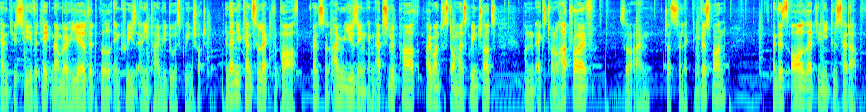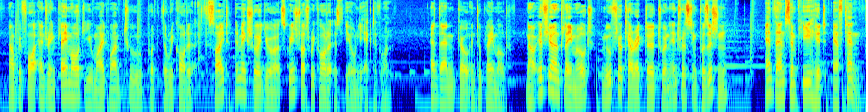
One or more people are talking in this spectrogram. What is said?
and you see the take number here that will increase anytime you do a screenshot. And then you can select the path. For instance, I'm using an absolute path. I want to store my screenshots on an external hard drive. So I'm just selecting this one. And this is all that you need to set up. Now before entering play mode, you might want to put the recorder at the side and make sure your screenshots recorder is the only active one and then go into play mode. Now if you're in play mode, move your character to an interesting position and then simply hit F10.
